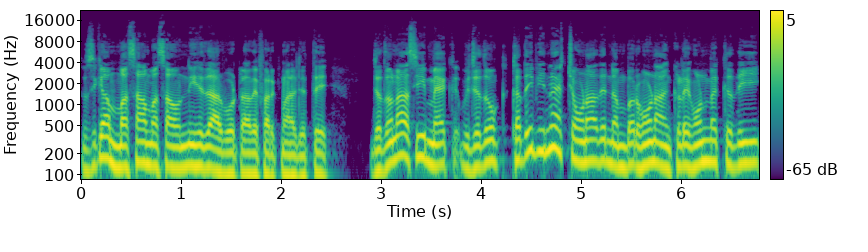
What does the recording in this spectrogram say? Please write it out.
ਤੁਸੀਂ ਕਿਹਾ ਮਸਾ ਮਸਾ 19000 ਵੋਟਾਂ ਦੇ ਫ਼ਰਕ ਨਾਲ ਜਿੱਤੇ। ਜਦੋਂ ਨਾ ਅਸੀਂ ਮੈਂ ਜਦੋਂ ਕਦੇ ਵੀ ਨਾ ਚੋਣਾਂ ਦੇ ਨੰਬਰ ਹੋਣ ਅੰਕੜੇ ਹੋਣ ਮੈਂ ਕਦੀ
